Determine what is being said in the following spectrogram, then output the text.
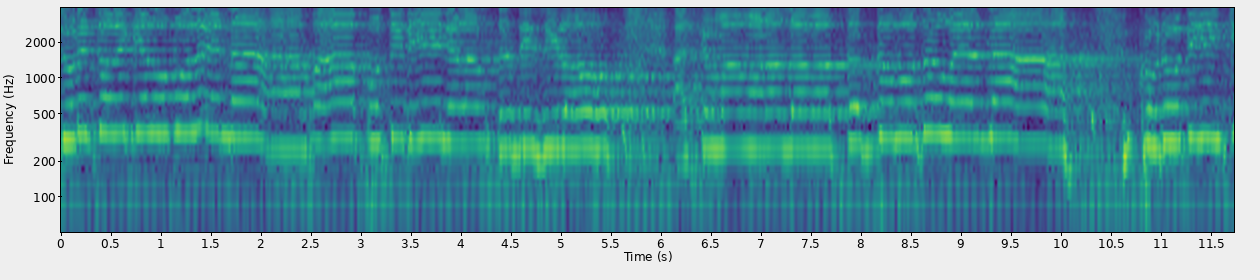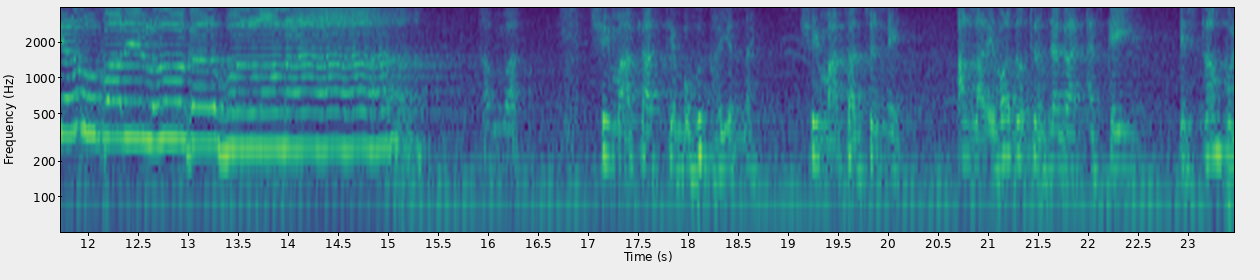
জোরে চলে গেল বলে, না মা, প্রতিদিন অ্যালাউন্স দিছিল। আজকে মা মারা যাওয়া চোদ্দ বছর হয়ে যা। কোনোদিন কেউ বাড়ির লোক আর বলল না। সেই মাটা আজকে বহুত ভাইয়ের নাই। সেই মাটার জন্যে আল্লাহর ইবাদতের জায়গায় আজকে এই ইসলামপুর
